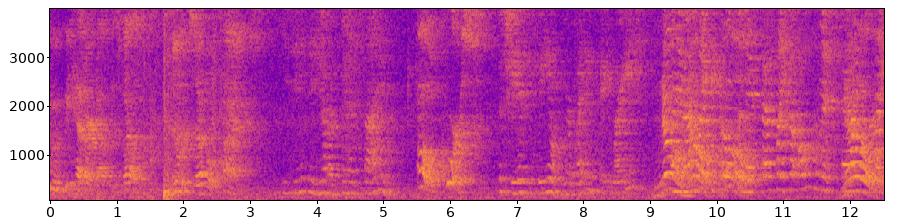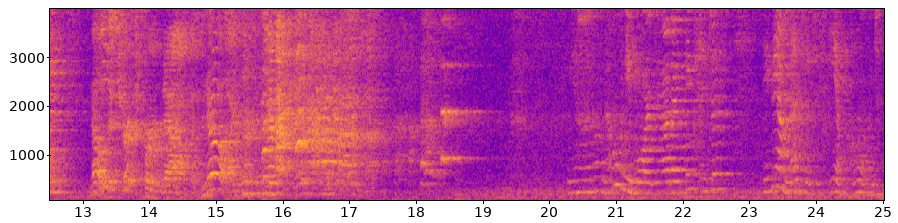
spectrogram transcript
were- we had our doubts as well. There were several times. You did, did you have a bad sign? Oh, of course. But she didn't see you on your wedding day, right? No, I mean, that's like the no, no. ultimate, that's like the ultimate bad No. sign. No, the church burned down, but no, I didn't see it. Yeah, I don't know anymore, Dad. I think maybe I'm meant to just be alone.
